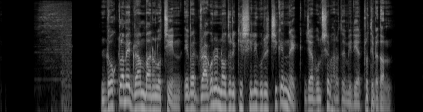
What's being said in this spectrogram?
ডোকলামে গ্রাম বানালো চীন, এবার ড্রাগনের নজরে কি শিলিগুড়ির চিকেন নেক, যা বলছে ভারতের মিডিয়ার প্রতিবেদন।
